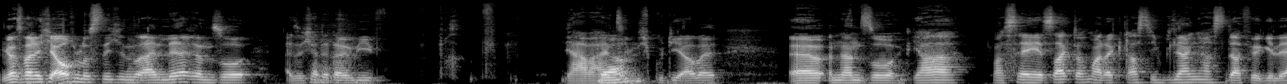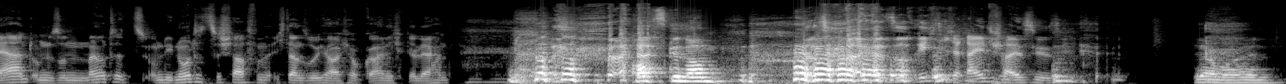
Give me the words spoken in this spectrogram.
Das fand ich auch lustig in seinen Lehrern so. Also ich hatte da irgendwie. Ja, war halt ja. ziemlich gut die Arbeit. Äh, und dann so, ja, Marcel, jetzt sag doch mal der Klasse, wie lange hast du dafür gelernt, um so eine Note, um die Note zu schaffen? Ich dann so, ja, ich habe gar nicht gelernt. Hops genommen. das war dann so richtig reinscheiß für sie. Ja, moin.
